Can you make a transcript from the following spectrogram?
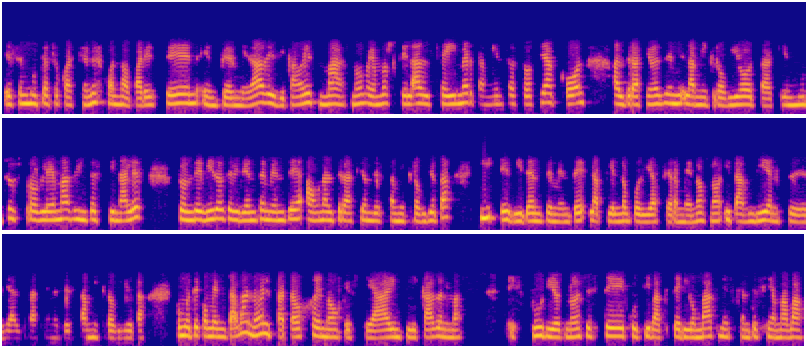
es en muchas ocasiones cuando aparecen enfermedades y cada vez más, ¿no? Vemos que el Alzheimer también se asocia con alteraciones de la microbiota, que muchos problemas intestinales son debidos evidentemente a una alteración de esta microbiota y evidentemente la piel no podía ser menos, ¿no? Y también se debe a alteraciones de esta microbiota. Como te comentaba, ¿no? El patógeno que se ha implicado en más estudios, ¿no? Es este Cutibacterium magnes, que antes se llamaba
